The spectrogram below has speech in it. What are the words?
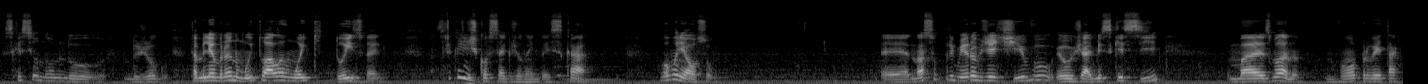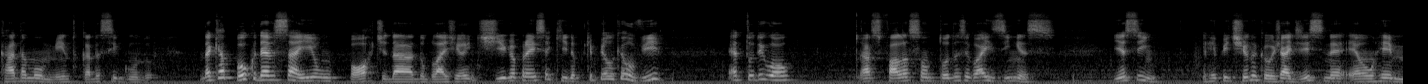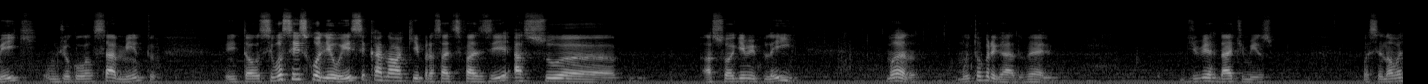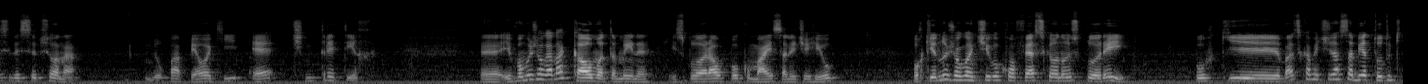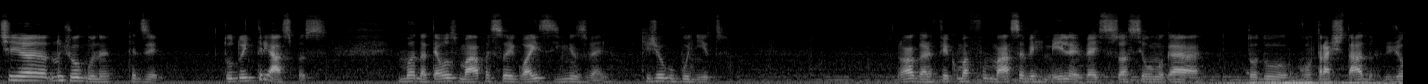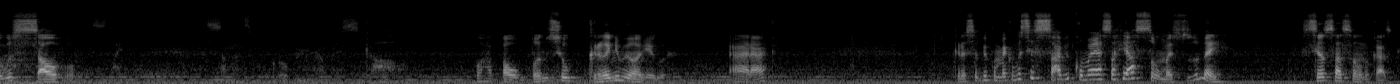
Esqueci o nome do, do jogo. Tá me lembrando muito Alan Wake 2, velho. Será que a gente consegue jogar em 2K? Vamos, Nelson. É, nosso primeiro objetivo, eu já me esqueci. Mas, mano, vamos aproveitar cada momento, cada segundo. Daqui a pouco deve sair um porte da dublagem antiga pra esse aqui, né? Porque pelo que eu vi, é tudo igual. As falas são todas iguaizinhas. E assim, repetindo o que eu já disse, né? É um remake, um jogo lançamento. Então, se você escolheu esse canal aqui para satisfazer a sua a sua gameplay, mano, muito obrigado, velho. De verdade mesmo. Você não vai se decepcionar. Meu papel aqui é te entreter. É, e vamos jogar na calma também, né? Explorar um pouco mais Silent Hill. Porque no jogo antigo eu confesso que eu não explorei. Porque basicamente já sabia tudo que tinha no jogo, né? Quer dizer, tudo entre aspas. Mano, até os mapas são iguaizinhos, velho. Que jogo bonito. Ó, agora fica uma fumaça vermelha ao invés de só ser um lugar todo contrastado. Jogo salvo. Porra, palpando seu crânio, meu amigo. Caraca. Queria saber como é que você sabe como é essa reação, mas tudo bem. Sensação, no caso.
